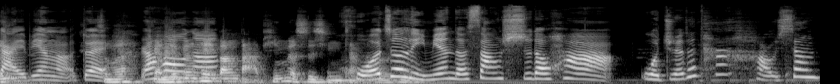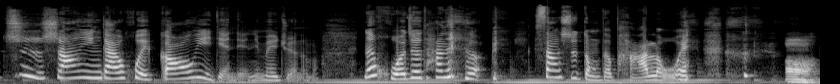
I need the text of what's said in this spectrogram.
改变了。对然后呢黑帮打拼的事情活着里面的丧尸的话，我觉得他好像智商应该会高一点点，你没觉得吗？那活着他那个 丧尸懂得爬楼哎，哦，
